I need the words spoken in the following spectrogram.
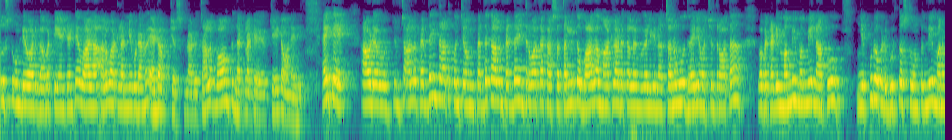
చూస్తూ ఉండేవాడు కాబట్టి ఏంటంటే వాళ్ళ అలవాట్లన్నీ కూడాను అడాప్ట్ చేసుకున్నాడు. చాలా బాగుంటుంది అట్లా చేయటం అనేది. అయితే ఆవిడ చాలా పెద్ద అయిన తర్వాత కొంచెం పెద్ద కాలం పెద్ద అయిన తర్వాత కాస్త తల్లితో బాగా మాట్లాడగలిగిన చనువు ధైర్యం వచ్చిన తర్వాత ఒకటి అడిగింది మమ్మీ మమ్మీ నాకు ఎప్పుడూ ఒకటి గుర్తొస్తూ ఉంటుంది. మన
